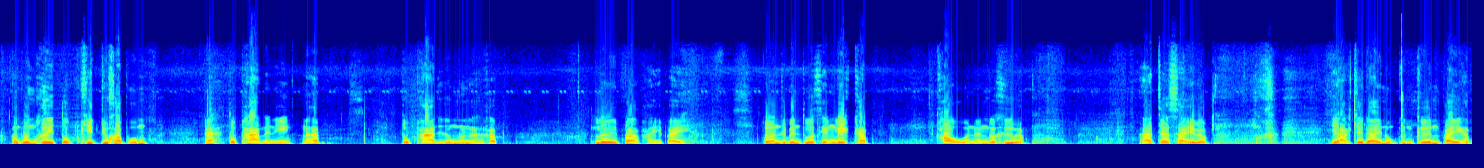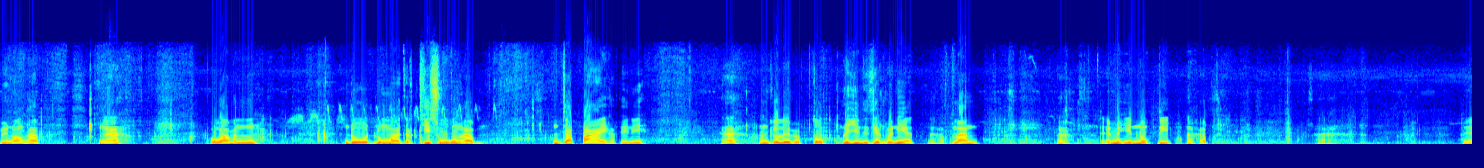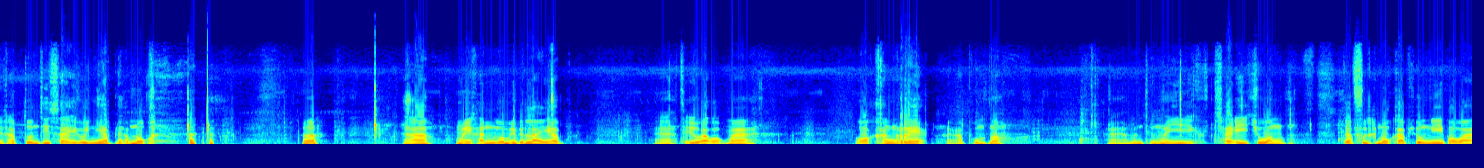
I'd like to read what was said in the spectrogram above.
ของผมเคยตบผิดอยู่ครับผมนะตบพลาดนั่นเองนะครับ ตบพลาดอยู่ตรงนั้นนะครับ เลยป่าไผ่ไปตอนนั้นจะเป็นตัวเสียงเล็กครับ เข้าวันนั้นก็คือแบบ อาจจะใส่แบบ อยากจะได้นกเกินเกินไปครับพี่น้องครับ นะ เพราะว่ามันโดดลงมาจากที่สูงครับ มันจับปลายครับทีนี้อะมันก็เลยแบบตบได้ยินแต่เสียงพระเนียดนะครับ ลั่น นะครับแต่ไม่เห็นนกติดนะครับนี่ครับต้นที่ใส่ก็เงียบเลยครับนกอ่าไม่ขันก็ไม่เป็นไรครับถือว่าออกมาออกครั้งแรกนะครับผมเนาะมันถึงไม่ใช่ช่วงจะฝึกนกครับช่วงนี้เพราะว่า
